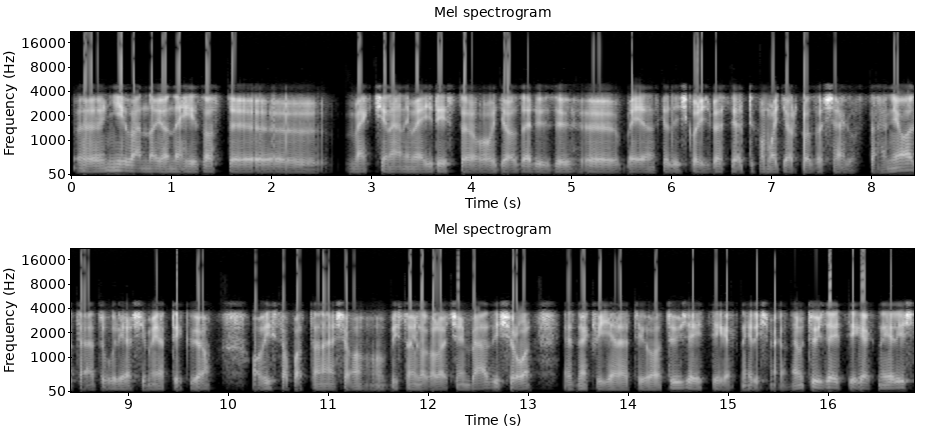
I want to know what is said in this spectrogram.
Ö, nyilván nagyon nehéz azt ö, megcsinálni, mert egyrészt, hogy az előző bejelentkezéskor is beszéltük, a magyar gazdaság a szárnyal, tehát óriási mértékű a, a visszapattanás a viszonylag alacsony bázisról, ez megfigyelhető a tőzsdei cégeknél is, meg a nem tőzsdei cégeknél is,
